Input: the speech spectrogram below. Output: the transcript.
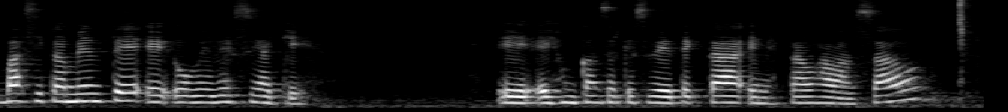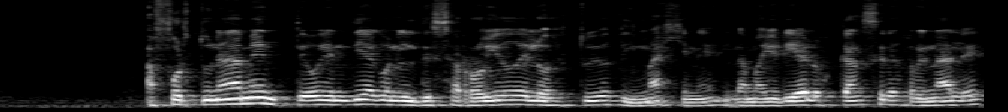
básicamente eh, obedece a qué? ¿Es un cáncer que se detecta en estados avanzados? Afortunadamente, hoy en día con el desarrollo de los estudios de imágenes, la mayoría de los cánceres renales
